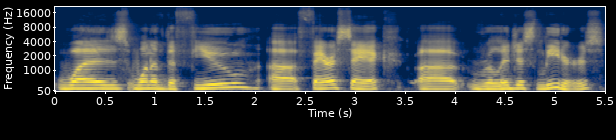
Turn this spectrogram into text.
was one of the few uh, Pharisaic uh, religious leaders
